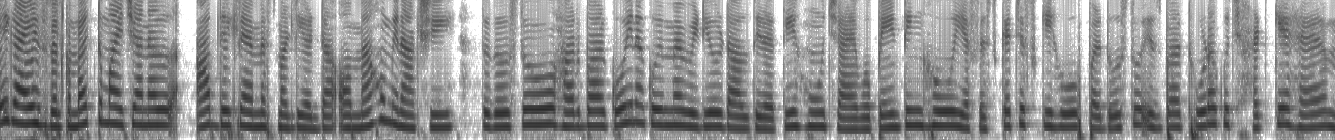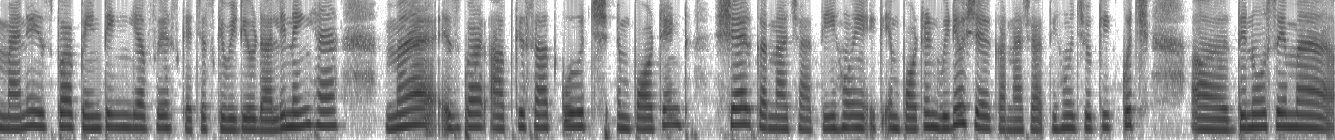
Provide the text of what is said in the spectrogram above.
Hey guys welcome back to my channel आप देख रहे हैं एम एस मल्टी अड्डा और मैं हूँ मीनाक्षी तो दोस्तों, हर बार कोई ना कोई मैं वीडियो डालती रहती हूँ, चाहे वो पेंटिंग हो या फिर स्केचेस की हो, पर दोस्तों, इस बार थोड़ा कुछ हटके है। मैंने इस बार पेंटिंग या फिर स्केचेस की वीडियो डाली नहीं है। मैं इस बार आपके साथ कुछ इंपॉर्टेंट शेयर करना चाहती हूँ, एक इंपॉर्टेंट वीडियो शेयर करना चाहती हूँ, जो कि कुछ दिनों से मैं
